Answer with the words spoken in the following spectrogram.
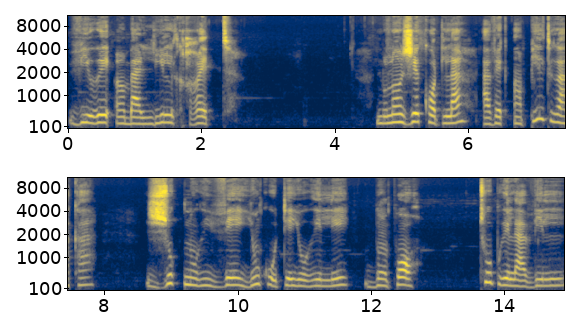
virer en bas l'île Crète. Nous longer côte là avec un pile tracas jouk nou rive yon kote yo rele bon port, tout pre la vil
